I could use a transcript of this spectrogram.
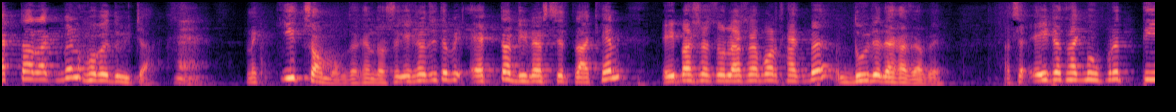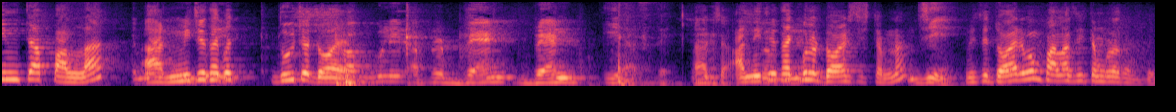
একটা রাখবেন হবে দুইটা। হ্যাঁ। মানে কি চমক দেখেন দর্শক এখানে যদি আপনি একটা ডিনার সেট রাখেন এই পাশে চলে আসার পর থাকবে দুইটা দেখা যাবে। আচ্ছা এইটা থাকবে উপরে তিনটা পাল্লা আর নিচে থাকবে দুইটা ডয়ার সবগুলির আপনার ব্র্যান্ড ব্র্যান্ড ই আছে। আচ্ছা আর নিচে থাকবে ডয়ার সিস্টেম না? জি। নিচে ডয়ার এবং পাল্লা সিস্টেম করে থাকবে।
